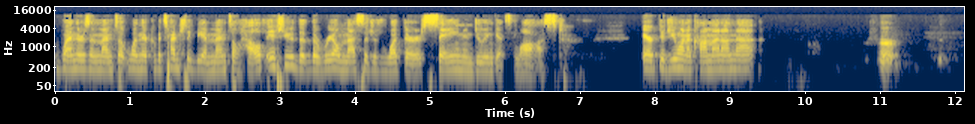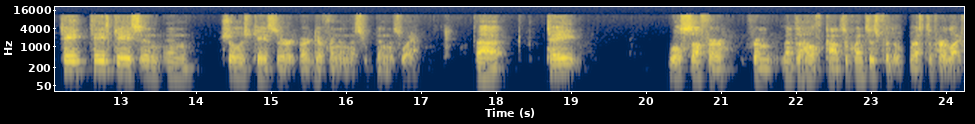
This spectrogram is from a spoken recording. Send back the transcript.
when there's a mental when there could potentially be a mental health issue, the, the real message of what they're saying and doing gets lost. Eric, did you want to comment on that? Sure. Tay, Tay's case and, and Scheller's case are, are different in this in this way. Uh, Tay will suffer from mental health consequences for the rest of her life.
